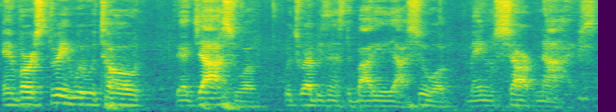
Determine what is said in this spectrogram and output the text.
in verse 3, we were told that Joshua, which represents the body of Yahshua, made them sharp knives.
